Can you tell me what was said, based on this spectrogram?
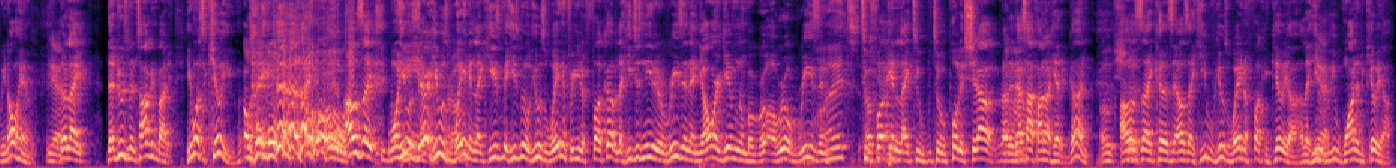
we know him. Yeah. They're like, that dude's been talking about it. He wants to kill you. Like, I was like, when he was there, he was bro. waiting. Like he's been, he's been, he was waiting for you to fuck up. Like he just needed a reason, and y'all weren't giving him a, a real reason What? to Okay. fucking like to to pull his shit out. Like, That's how I found out he had a gun. Oh, shit! I was like, cause I was like, he, he was waiting to fucking kill y'all. Like he, Yeah. he wanted to kill y'all.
